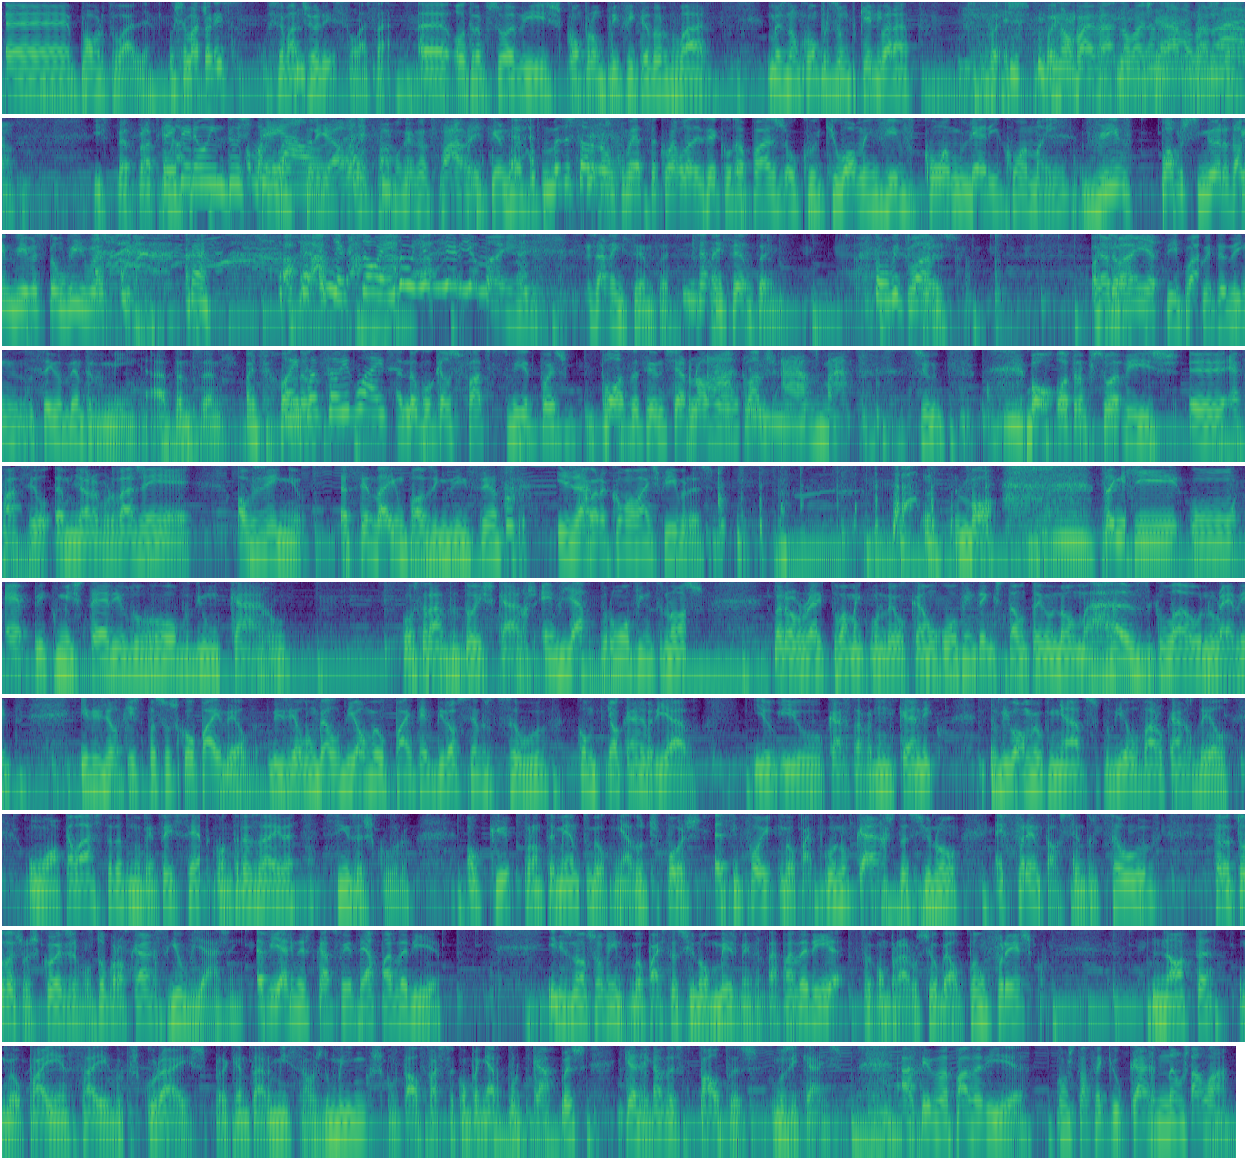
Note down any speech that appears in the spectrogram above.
Eh, pobre toalha. O chamado chouriço? O chamado chouriço, lá está. Eh, outra pessoa diz: compra um purificador do ar, mas não compres um pequeno e barato. Pois, pois. Não vai, dar, não vai chegar, não vai chegar. Isto pede Tem praticamente. que ser um Uma industrial. industrial, uma coisa de fábrica. Mas a história não começa com ela a dizer que o rapaz, ou que, que o homem vive com a mulher e com a mãe? Vive, pobres senhoras, alguém devia ver se estão vivas. A minha questão é: então e a mulher e a mãe? Já nem sentem. Já nem sentem. Estão habituadas. A Então- mãe é tipo, ah, coitadinho, saiu dentro de mim há tantos anos. Ou então, Ou então andam- são iguais. andam com aqueles fatos que se via depois pós-acidente de Chernobyl. Ah, claro, hazmat suits. Bom, outra pessoa diz: eh, é fácil, a melhor abordagem é: ó vizinho, acenda aí um pauzinho de incenso e já agora coma mais fibras. Bom, tenho aqui um épico mistério do roubo de um carro, ou será de dois carros, enviado por um ouvinte nosso para o Reddit do Homem que Mordeu o Cão. O ouvinte em questão tem o nome Huzglow no Reddit e diz ele que isto passou-se com o pai dele. Diz ele: um belo dia o meu pai teve de ir ao centro de saúde, como tinha o carro avariado. E, o- e o carro estava num mecânico, pediu ao meu cunhado se podia levar o carro dele, um Opel Astra de 97 com traseira, cinza escuro. Ao que, prontamente, o meu cunhado o dispôs. Assim foi, o meu pai pegou no carro, estacionou em frente ao centro de saúde, tratou das suas coisas, voltou para o carro, seguiu viagem. A viagem, neste caso, foi até à padaria. E diz o nosso ouvinte: meu pai estacionou mesmo em frente à padaria, foi comprar o seu belo pão fresco. Nota: o meu pai ensaia grupos corais para cantar missa aos domingos, como tal, faz-se acompanhar por capas carregadas de pautas musicais. À saída da padaria, constata que o carro não está lá.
